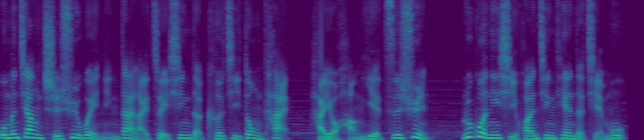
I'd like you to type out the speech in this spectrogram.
我们将持续为您带来最新的科技动态，还有行业资讯。如果你喜欢今天的节目，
